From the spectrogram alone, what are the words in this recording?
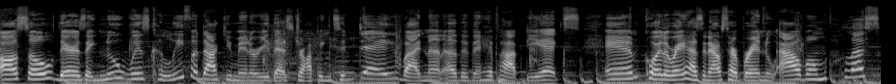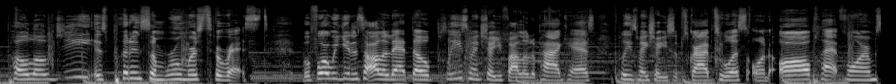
Also, there is a new Wiz Khalifa documentary that's dropping today by none other than Hip Hop DX. And Coi Leray has announced her brand new album. Plus, Polo G is putting some rumors rumors to rest. Before we get into all of that, though, please make sure you follow the podcast. Please make sure you subscribe to us on all platforms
